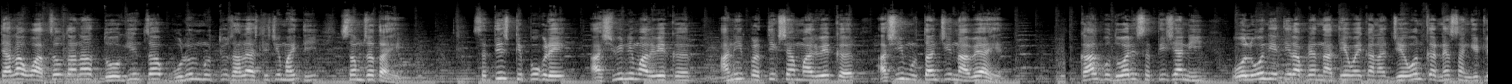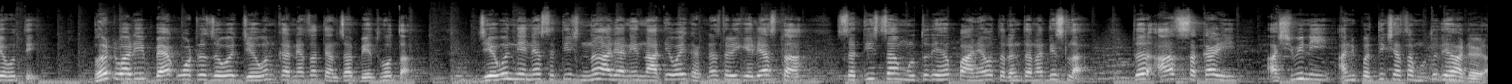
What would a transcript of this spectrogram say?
त्याला वाचवताना दोघींचा बुडून मृत्यू झाला असल्याची माहिती समजत आहे. सतीश टिपुगडे अश्विनी मालवेकर आणि प्रतीक्षा मालवेकर अशी मृतांची नावे आहेत. काल बुधवारी सतीश यांनी ओलवण येथील आपल्या नातेवाईकांना जेवण करण्यास सांगितले होते. भटवाडी बॅकवॉटरजवळ जेवण करण्याचा त्यांचा बेत होता. जेवण नेण्यास सतीश न आल्याने नातेवाईक घटनास्थळी गेले असता सतीशचा मृतदेह पाण्यावर तरंगताना दिसला. तर आज सकाळी अश्विनी आणि प्रतीक्षाचा मृतदेह आढळला.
